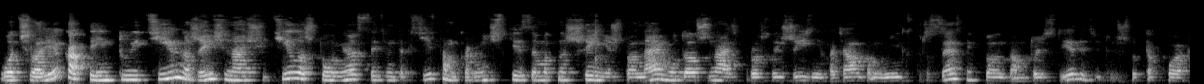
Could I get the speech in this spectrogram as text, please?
Вот человек как-то интуитивно, женщина ощутила, что у нее с этим таксистом кармические взаимоотношения, что она ему должна из прошлой жизни, хотя он там не экстрасенс, никто, он там то ли следователь, то ли что-то такое.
